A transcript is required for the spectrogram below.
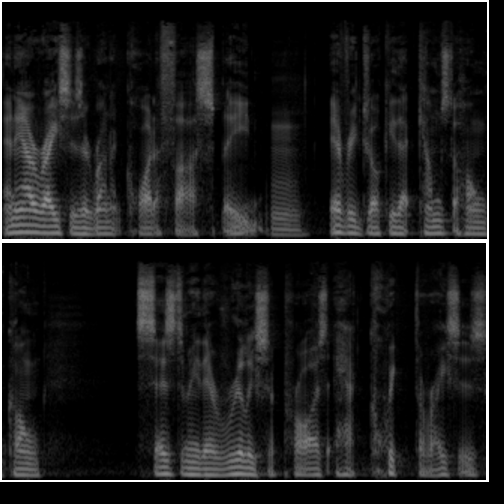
And our races are run at quite a fast speed. Every jockey that comes to Hong Kong says to me they're really surprised at how quick the races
